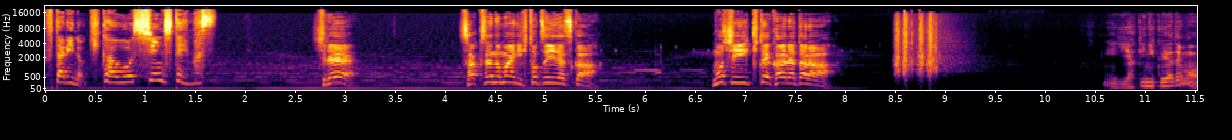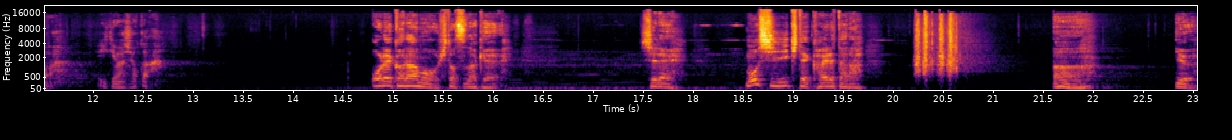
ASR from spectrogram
二人の帰還を信じています。司令作戦の前に一ついいですか。もし生きて帰れたら焼肉屋でも行きましょうか。俺からも一つだけ。司令もし生きて帰れたら。ああ。ゆう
